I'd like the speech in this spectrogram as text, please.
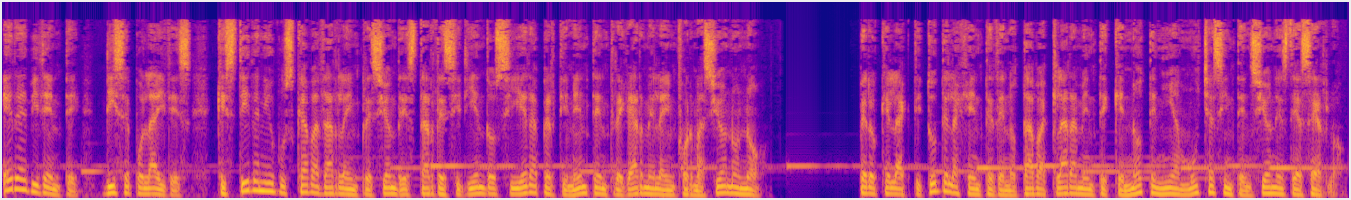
Era evidente, dice Polaides, que Steven buscaba dar la impresión de estar decidiendo si era pertinente entregarme la información o no pero que la actitud de la gente denotaba claramente que no tenía muchas intenciones de hacerlo.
